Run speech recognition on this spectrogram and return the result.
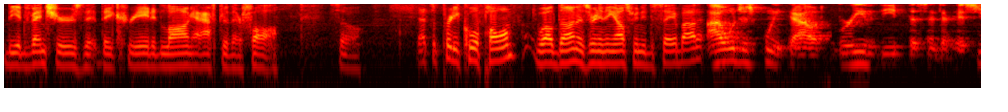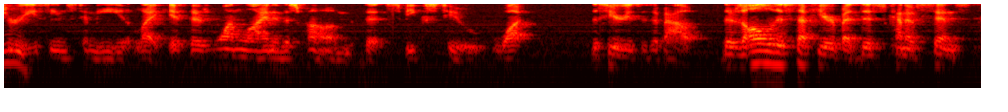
the adventures that they created long after their fall. So that's a pretty cool poem. Well done. Is there anything else we need to say about it? I will just point out, breathe deep the scent of history Hmm. seems to me like if there's one line in this poem that speaks to what the series is about. There's all this stuff here, but this kind of sense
